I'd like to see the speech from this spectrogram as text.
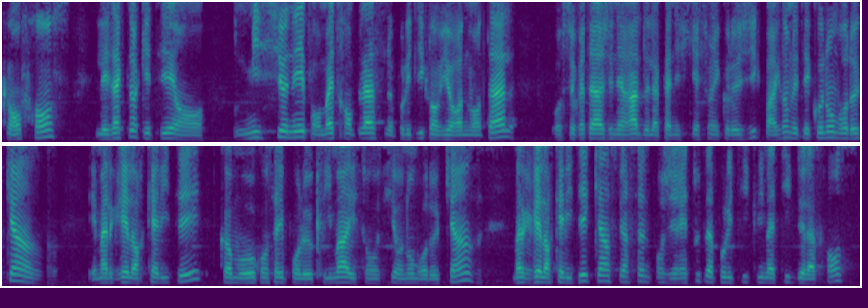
qu'en France, les acteurs qui étaient en missionnés pour mettre en place nos politiques environnementales, au secrétariat général de la planification écologique, par exemple, n'étaient qu'au nombre de 15. Et malgré leur qualité, comme au Haut Conseil pour le climat, ils sont aussi au nombre de 15. Malgré leur qualité, 15 personnes pour gérer toute la politique climatique de la France,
